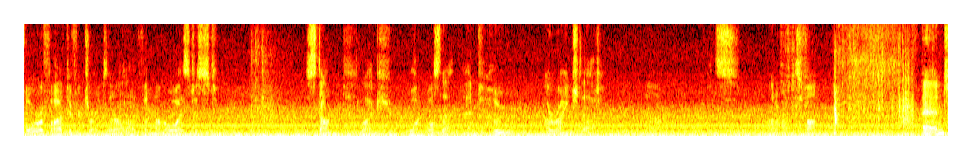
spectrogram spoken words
four or five different dreams that I have, and I'm always just stunned. Like, what was that? And who arranged that? Um, it's, I don't know, it's fun. And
